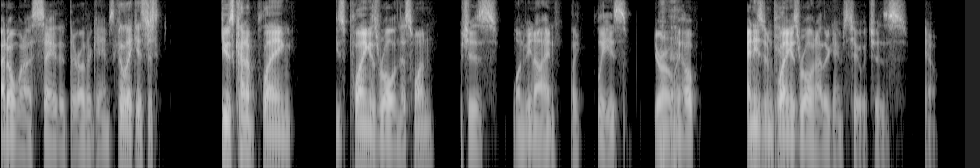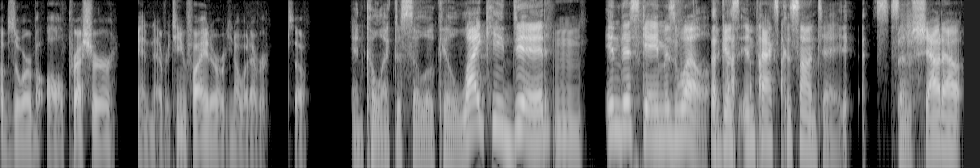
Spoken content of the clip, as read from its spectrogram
I don't want to say that there are other games because like it's just he was kind of playing. He's playing his role in this one, which is one v nine. Like, please, your only hope. And he's been Yeah. playing his role in other games too, which is you know absorb all pressure in every team fight or you know whatever. So and collect a solo kill like he did mm, in this game as well against Impact's K'Sante. yes, So shout out,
